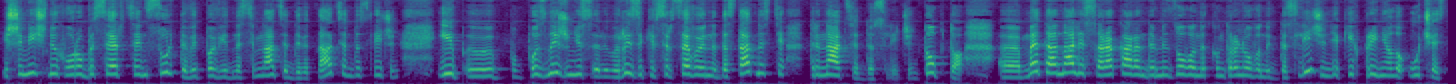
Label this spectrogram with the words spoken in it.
ішемічної хвороби серця, інсульти, відповідно, 17-19 досліджень, і е, по- зниженню ризиків серцевої недостатності 13 досліджень. Тобто е, метааналіз 40 40 рандомізованих контрольованих досліджень, в яких прийняло участь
